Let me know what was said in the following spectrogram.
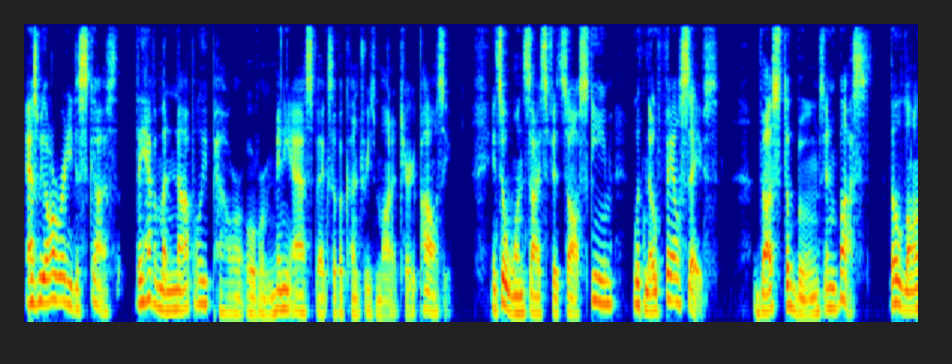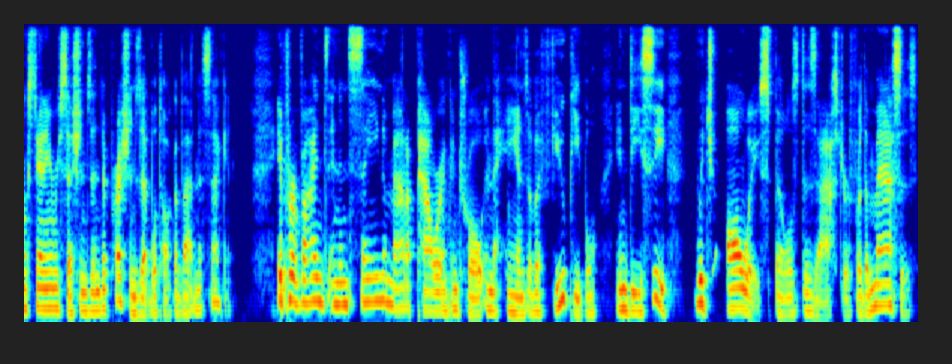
As we already discussed, they have a monopoly power over many aspects of a country's monetary policy. It's a one size fits all scheme with no fail safes. Thus, the booms and busts, the long standing recessions and depressions that we'll talk about in a second. It provides an insane amount of power and control in the hands of a few people in DC, which always spells disaster for the masses.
